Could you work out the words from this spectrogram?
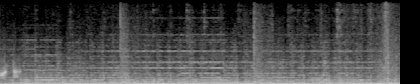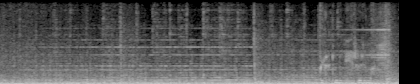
変わった Bırakın beni her ölüme.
